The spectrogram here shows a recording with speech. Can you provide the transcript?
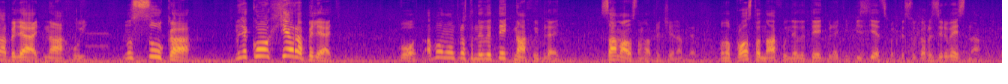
Та блядь, нахуй. Ну сука! Ну якого хера, блядь? Вот. Або воно просто не летить нахуй, блядь. Сама основна причина, блядь. Воно просто нахуй не летить, блядь. І піздець, хоч ти, сука, розірвись нахуй, блядь.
